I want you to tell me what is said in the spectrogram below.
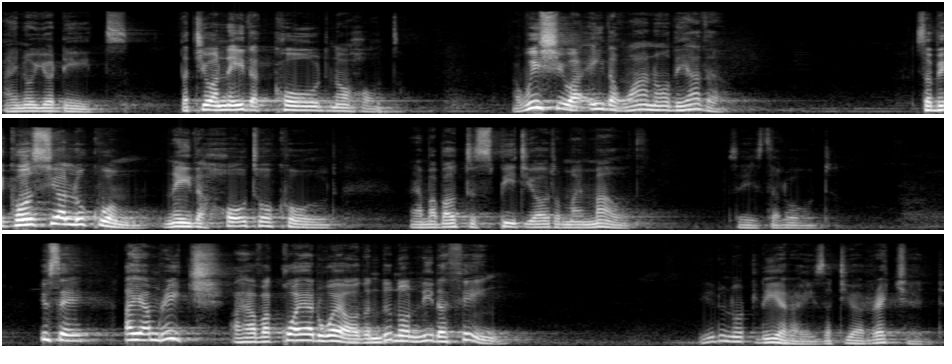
I know your deeds, that you are neither cold nor hot. I wish you are either one or the other. So, because you are lukewarm, neither hot or cold, I am about to spit you out of my mouth, says the Lord. You say, I am rich, I have acquired wealth, and do not need a thing. You do not realize that you are wretched,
